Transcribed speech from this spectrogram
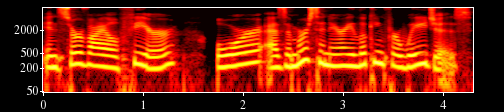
in servile fear, or as a mercenary looking for wages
